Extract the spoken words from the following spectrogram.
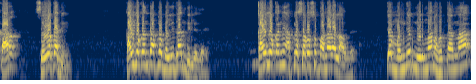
कार सेवकांनी काही लोकांनी तर आपलं बलिदान दिलेलं आहे. काही लोकांनी आपल्या सर्वस्व पानाला लावलंय ते मंदिर निर्माण होताना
